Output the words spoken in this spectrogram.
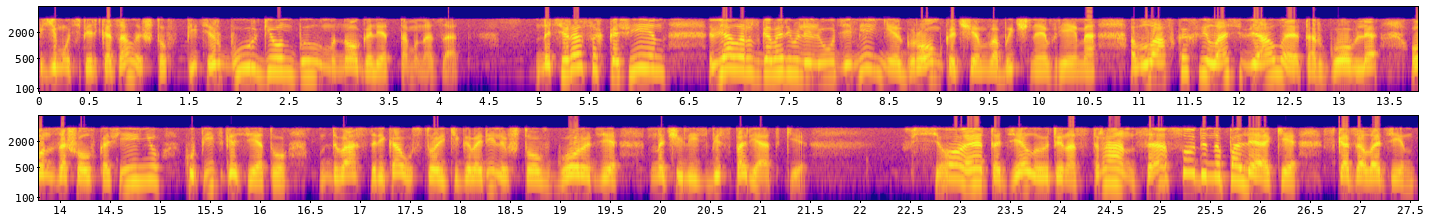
Ему теперь казалось, что в Петербурге он был много лет тому назад. На террасах кофеин вяло разговаривали люди, менее громко, чем в обычное время. В лавках велась вялая торговля. Он зашел в кофейню купить газету. Два старика у стойки говорили, что в городе начались беспорядки. «Все это делают иностранцы, особенно поляки», — сказал один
